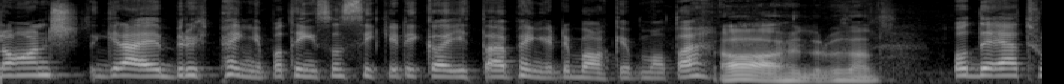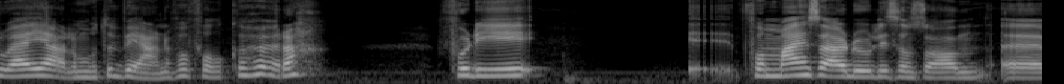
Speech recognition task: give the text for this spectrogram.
launched greier, brukt penger på ting som sikkert ikke har gitt deg penger tilbake, på en måte. Ja, 100% Og det tror jeg er jævlig motiverende for folk å høre. Fordi eh, for meg så er du liksom sånn uh,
